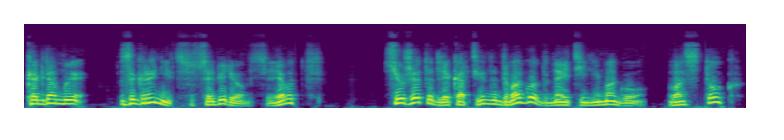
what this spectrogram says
когда мы за границу соберемся. Я вот сюжета для картины два года найти не могу. Восток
